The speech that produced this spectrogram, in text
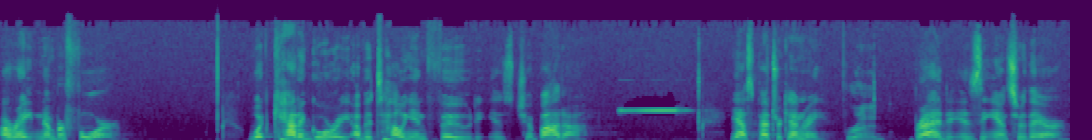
All right, number four. What category of Italian food is ciabatta? Yes, Patrick Henry. Bread. Bread is the answer there.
